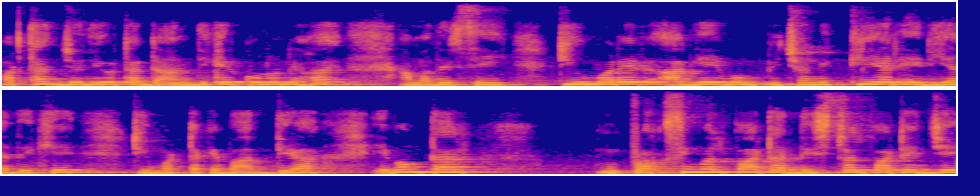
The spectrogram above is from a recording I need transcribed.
অর্থাৎ যদি ওটা ডান দিকের কোলনে হয়, আমাদের সেই টিউমারের আগে এবং পিছনে ক্লিয়ার এরিয়া দেখে টিউমারটাকে বাদ দেওয়া এবং তার প্রক্সিমাল পার্ট আর ডিস্টাল পার্টের যে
